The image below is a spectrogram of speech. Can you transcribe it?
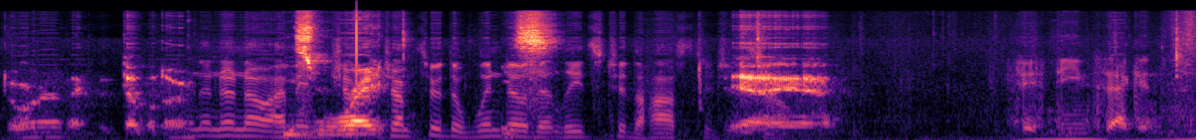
door, like the double door? No, no, no. I He's mean, jump, right- jump through the window he's- that leads to the hostage Yeah, itself. yeah. 15 seconds.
